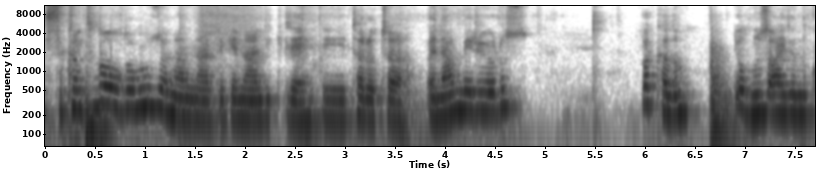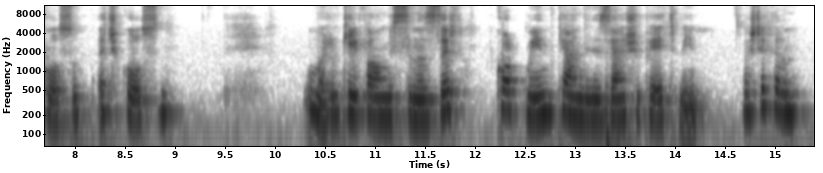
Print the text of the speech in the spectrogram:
sıkıntılı olduğumuz dönemlerde genellikle e, tarota önem veriyoruz. Bakalım yolunuz aydınlık olsun, açık olsun. Umarım keyif almışsınızdır. Korkmayın, kendinizden şüphe etmeyin. Hoşçakalın.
